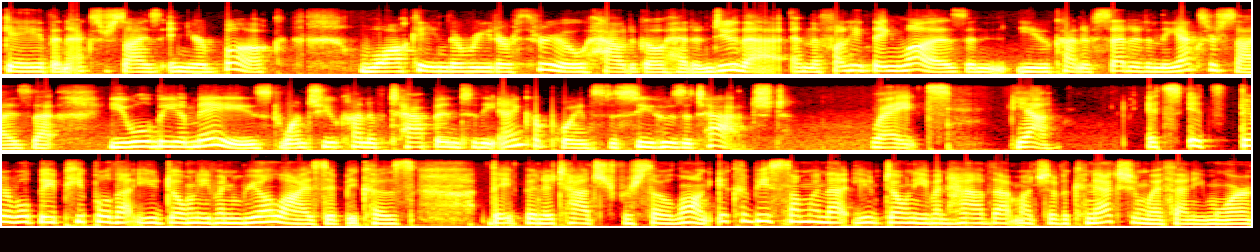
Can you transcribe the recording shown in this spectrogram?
gave an exercise in your book, walking the reader through how to go ahead and do that. And the funny thing was, and you kind of said it in the exercise, that you will be amazed once you kind of tap into the anchor points to see who's attached. Right. Yeah, it's it's there will be people that you don't even realize it because they've been attached for so long. It could be someone that you don't even have that much of a connection with anymore,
